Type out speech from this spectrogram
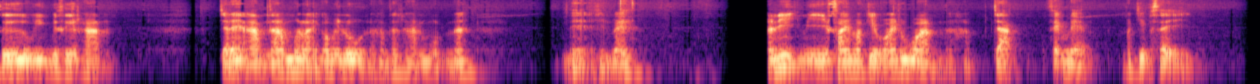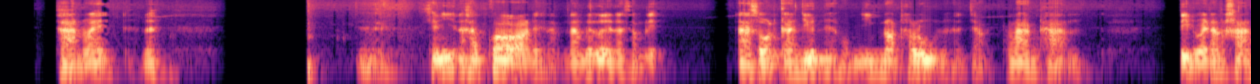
ซื้อวิ่งไปซื้อทาน จะได้อาบน้ำเมื่อไหร่ก็ไม่รู้นะครับ ถ้าทานหมดนะ เนี่ยเห็นไหมอันนี้มีไฟมาเก็บไว้ทุกวันนะครับ จากแสงแดด มาเก็บใส่ฐานไว้นะแค่นี้นะครับก็ได้อาบน้ำเรื่อยๆนะสำเร็จอ่าส่วนการยืดเนี่ย ผมยิงน็อตทะลุนะฮะจากรางฐานติดไว้ด้านข้าง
